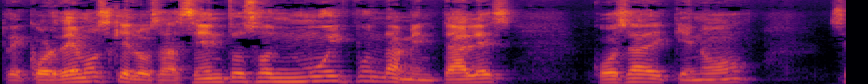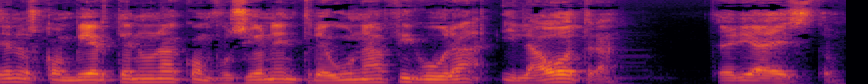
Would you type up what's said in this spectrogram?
Recordemos que los acentos son muy fundamentales, cosa de que no se nos convierte en una confusión entre una figura y la otra. Sería esto.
